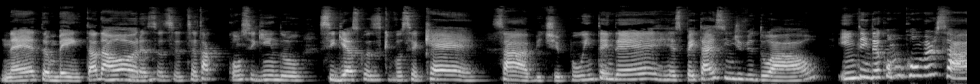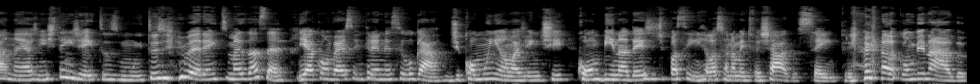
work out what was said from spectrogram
né? Também, tá da hora, uhum. você, você tá conseguindo seguir as coisas que você quer, sabe? Tipo, entender, respeitar esse individual e entender como conversar, né? A gente tem jeitos muito diferentes, mas dá certo. E a conversa entra nesse lugar de comunhão. A gente combina desde, tipo assim, relacionamento fechado? Sempre. Aquela combinado.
